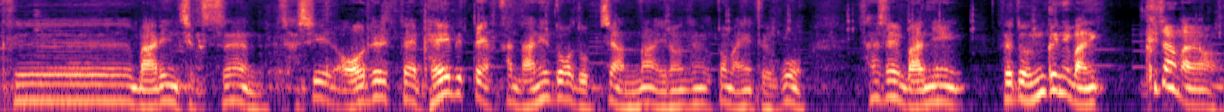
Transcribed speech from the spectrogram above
그 말인 즉슨 사실 어릴 때 베이비 때 약간 난이도가 높지 않나 이런 생각도 많이 들고 사실 많이 그래도 은근히 많이 크잖아요.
